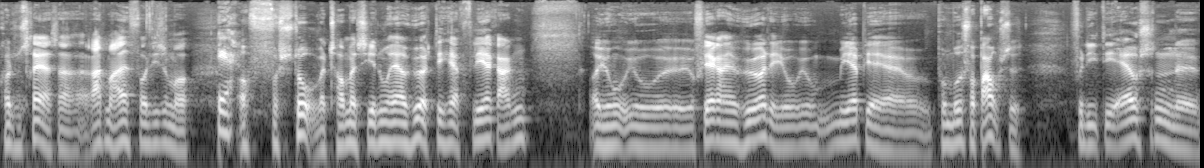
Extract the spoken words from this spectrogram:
koncentrere sig ret meget for ligesom at, ja. at forstå, hvad Thomas siger. Nu har jeg jo hørt det her flere gange, og jo, jo, jo flere gange jeg hører det, jo, jo mere bliver jeg jo på en måde forbavset. Fordi det er jo sådan, øh,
